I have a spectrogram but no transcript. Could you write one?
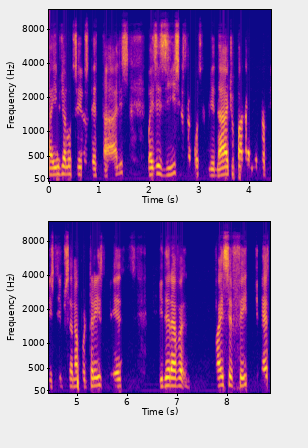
aí eu já não sei os detalhes, mas existe essa possibilidade. O pagamento a princípio será por três meses e dereva, vai ser feito direto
